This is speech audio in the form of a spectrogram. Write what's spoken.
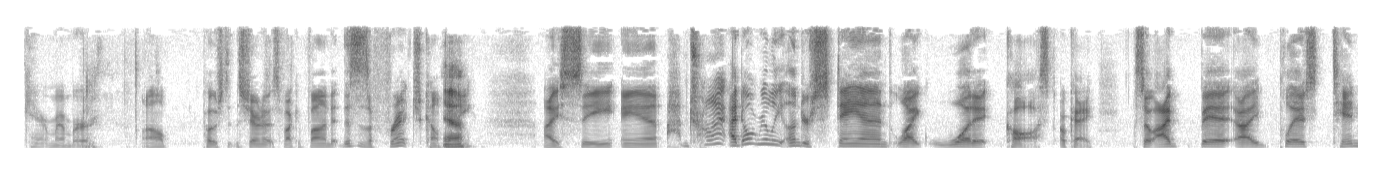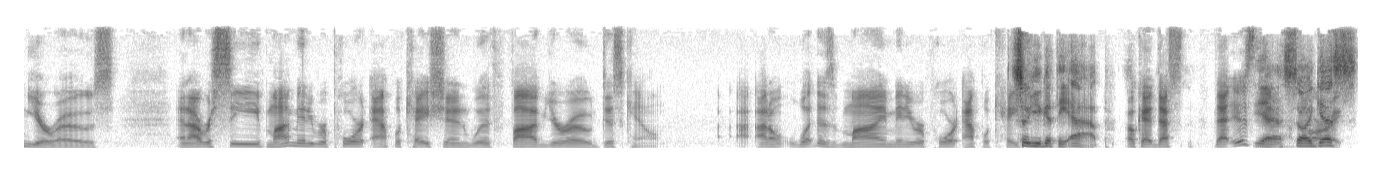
can't remember. I'll post it in the show notes if I can find it. This is a French company. Yeah. I see, and I'm trying. I don't really understand like what it cost. Okay, so I bet I pledged ten euros, and I received my mini report application with five euro discount. I, I don't. What does my mini report application? so you get the app. okay, that's that is the Yeah, app. so I All right.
